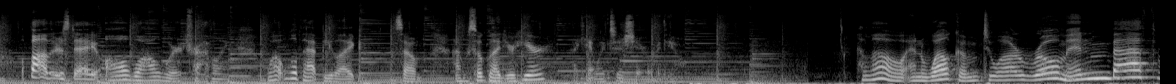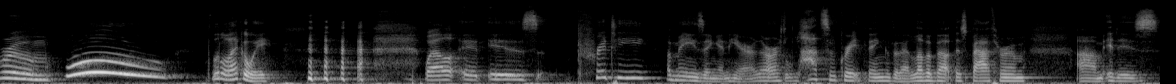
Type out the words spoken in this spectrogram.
Father's Day, all while we're traveling. What will that be like? So I'm so glad you're here. I can't wait to share it with you. Hello, and welcome to our Roman bathroom. Woo! It's a little echoey. well, it is pretty amazing in here. There are lots of great things that I love about this bathroom. Um, it is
